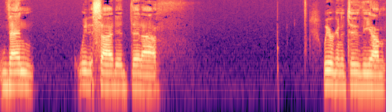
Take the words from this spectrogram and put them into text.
Then we decided that uh, we were going to do the um,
